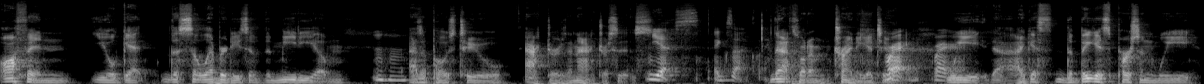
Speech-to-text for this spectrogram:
often you'll get the celebrities of the medium as opposed to actors and actresses. yes, exactly. That's what I'm trying to get to. Right, right. We, I guess, the biggest person we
